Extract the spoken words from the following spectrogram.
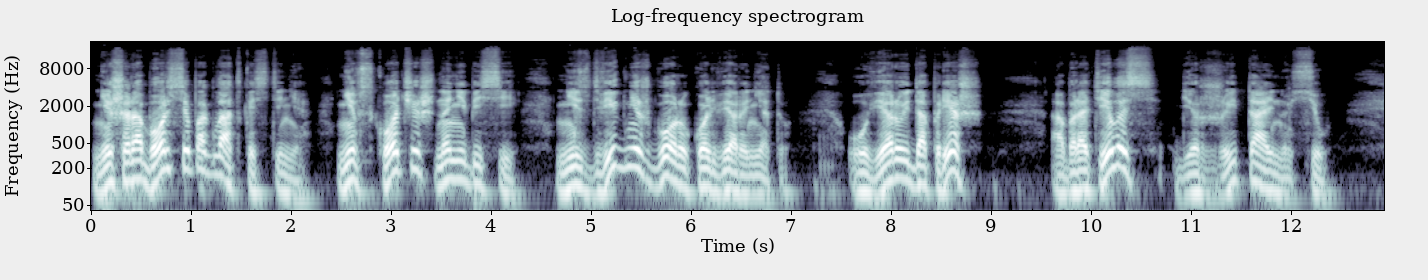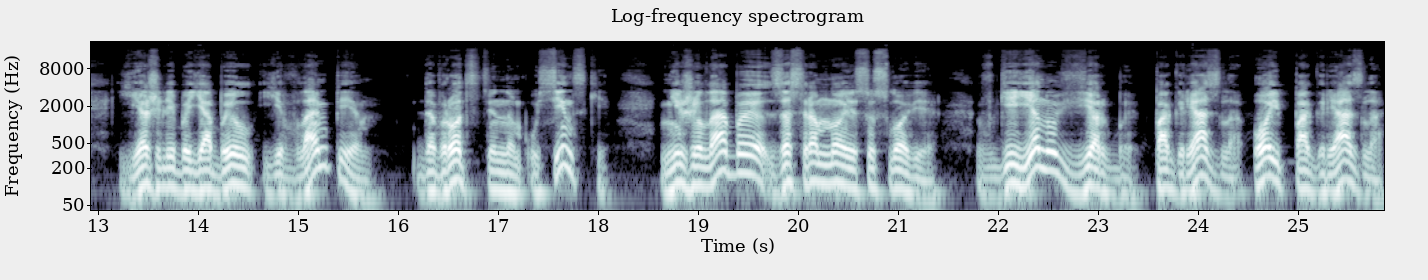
не шароборься по гладкой стене, не вскочишь на небеси, не сдвигнешь гору, коль веры нету. Уверуй да преж. Обратилась, держи тайну сю. Ежели бы я был Евлампием, да в родственном Усинске, не жила бы за срамное сусловие, в гиену вверх бы, погрязла, ой, погрязла,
